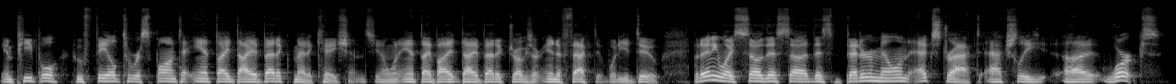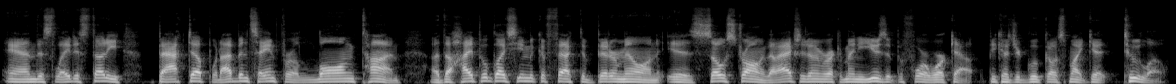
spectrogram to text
in people who failed to respond to anti-diabetic medications. You know, when anti-diabetic drugs are ineffective, what do you do? But anyway, so this uh, this bitter melon extract actually uh, works, and this latest study backed up what I've been saying for a long time. Uh, the hypoglycemic effect of bitter melon is so strong that I actually don't recommend you use it before a workout because your glucose might get too low.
